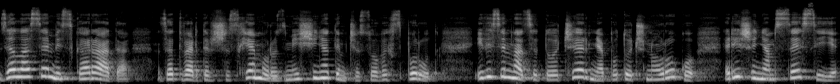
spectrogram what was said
взялася міська рада, затвердивши схему розміщення тимчасових споруд. І 18 червня поточного року рішенням сесії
